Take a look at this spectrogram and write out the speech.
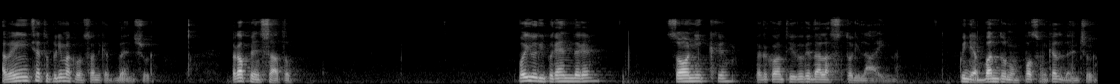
Avevo iniziato prima con Sonic Adventure, però ho pensato, voglio riprendere Sonic per quanto riguarda la storyline. Quindi abbandono un po' Sonic Adventure,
